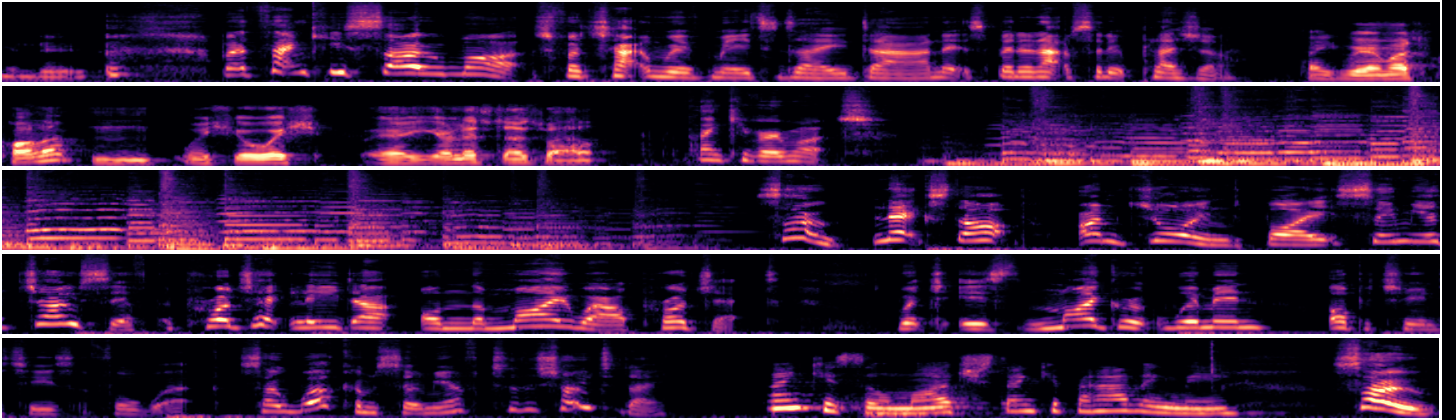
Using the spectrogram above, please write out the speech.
Indeed. But thank you so much for chatting with me today, Dan. It's been an absolute pleasure. Thank you very much, Paula, and wish you wish uh, your listeners well. Thank you very much. So, next up, I'm joined by Sumia Joseph, the project leader on the Mi-WOW project, which is Migrant Women Opportunities for Work. So, welcome, Sumia, to the show today. Thank you so much. Thank you for having me. So,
